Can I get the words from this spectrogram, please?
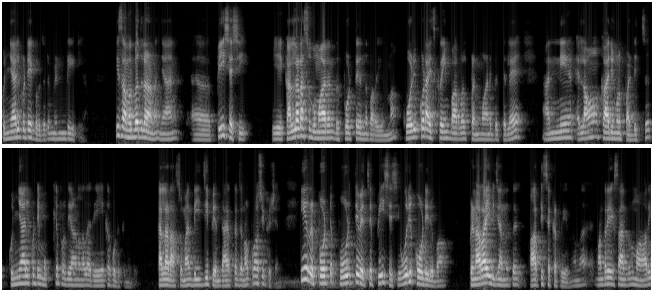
കുഞ്ഞാലിക്കുട്ടിയെ കുറിച്ചിട്ട് മിണ്ടിയിട്ടില്ല. ഈ സന്ദർഭത്തിലാണ് ഞാൻ പി ശശി ഈ കല്ലട സുകുമാരൻ റിപ്പോർട്ട് എന്ന് പറയുന്ന കോഴിക്കോട് ഐസ്ക്രീം പാർലർ പെൺവാണിഭത്തിലെ അന്യ എല്ലാ കാര്യങ്ങളും പഠിച്ച് കുഞ്ഞാലിക്കുട്ടി മുഖ്യപ്രതിയാണെന്നുള്ള രേഖ കൊടുക്കുന്നത്. Kallada Sukumaran D G P M director general prosecution ഈ റിപ്പോർട്ട് പൂഴ്ത്തിവെച്ച് പി ശശി ഒരു കോടി രൂപ പിണറായി വിജയൻ അന്നത്തെ പാർട്ടി സെക്രട്ടറി മന്ത്രി സ്ഥാനത്ത് നിന്ന് മാറി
